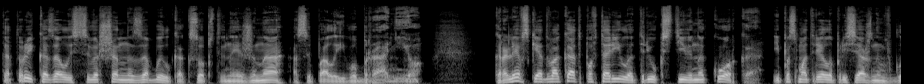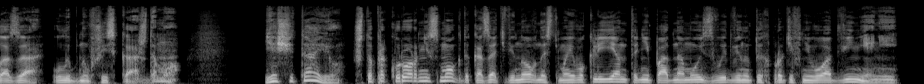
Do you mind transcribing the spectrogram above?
который, казалось, совершенно забыл, как собственная жена осыпала его бранью. Королевский адвокат повторила трюк Стивена Корка и посмотрела присяжным в глаза, улыбнувшись каждому — «Я считаю, что прокурор не смог доказать виновность моего клиента ни по одному из выдвинутых против него обвинений.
